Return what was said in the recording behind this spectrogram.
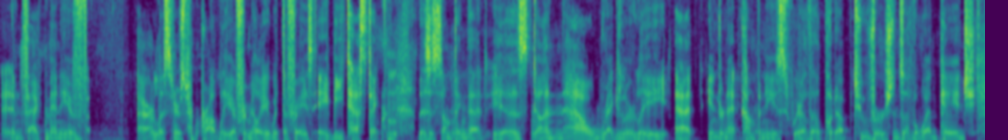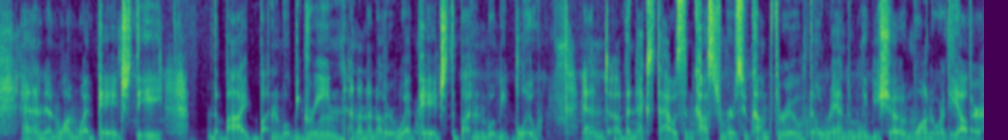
In fact, many of our listeners probably are familiar with the phrase A B testing. Mm. This is something that is done now regularly at internet companies where they'll put up two versions of a web page, and on one web page, the the buy button will be green, and on another web page, the button will be blue. And of the next thousand customers who come through, they'll randomly be shown one or the other.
